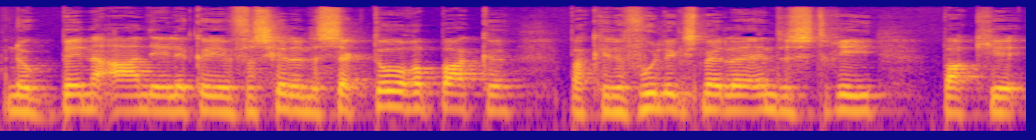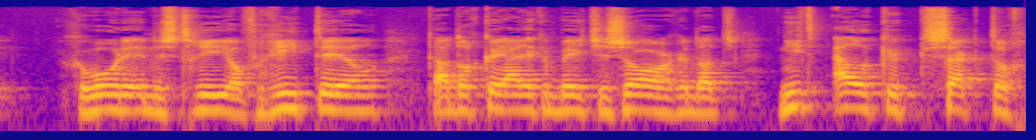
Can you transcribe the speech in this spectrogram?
En ook binnen aandelen kun je verschillende sectoren pakken. Pak je de voedingsmiddelenindustrie, pak je gewone industrie of retail. Daardoor kun je eigenlijk een beetje zorgen dat niet elke sector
